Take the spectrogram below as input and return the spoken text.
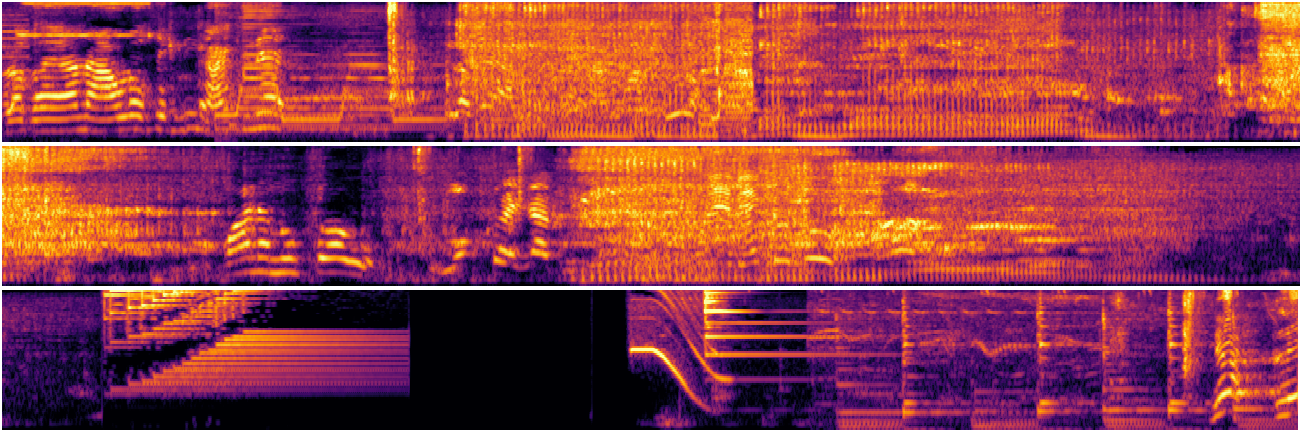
અરે ભાઈ આને આવડો છે કે? હાથ ને કોને મૂકતો આવું મૂકતો જ નથી. હું બેઠો છું લે, લે.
